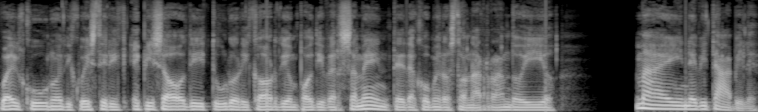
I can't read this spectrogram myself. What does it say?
qualcuno di questi episodi tu lo ricordi un po' diversamente da come lo sto narrando io, ma è inevitabile.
